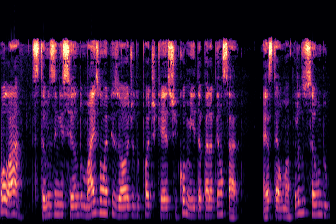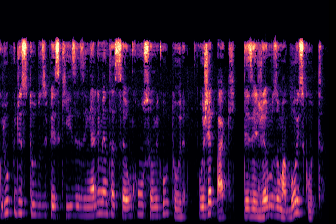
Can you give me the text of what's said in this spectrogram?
Olá, estamos iniciando mais um episódio do podcast Comida para Pensar. Esta é uma produção do Grupo de Estudos e Pesquisas em Alimentação, Consumo e Cultura, o GEPAC. Desejamos uma boa escuta.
